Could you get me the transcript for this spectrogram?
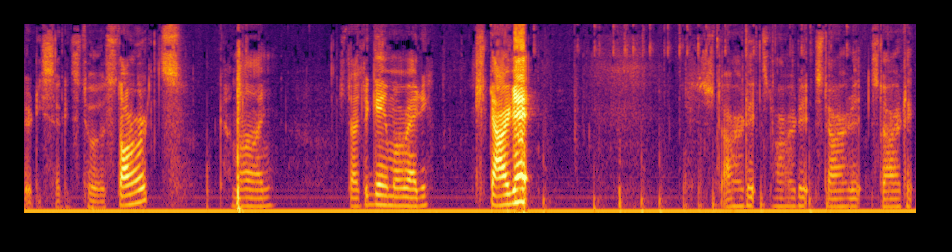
Thirty seconds till it starts. Come on, start the game already. Start it. Start it. Start it. Start it. Start it.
